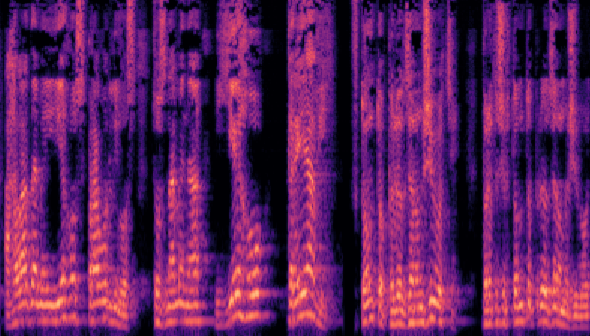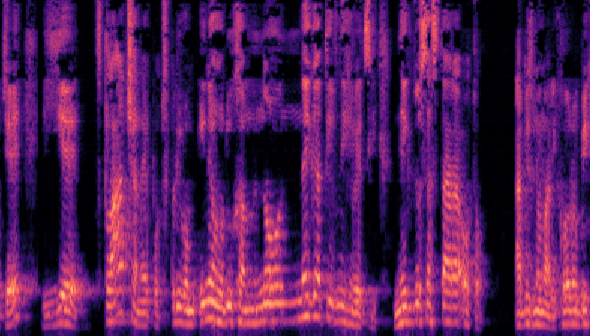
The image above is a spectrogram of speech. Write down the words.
a hľadáme Jeho spravodlivosť. To znamená Jeho prejavy v tomto prirodzenom živote pretože v tomto prirodzenom živote je vtláčané pod vplyvom iného ducha mnoho negatívnych vecí. Niekto sa stará o to, aby sme mali choroby,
